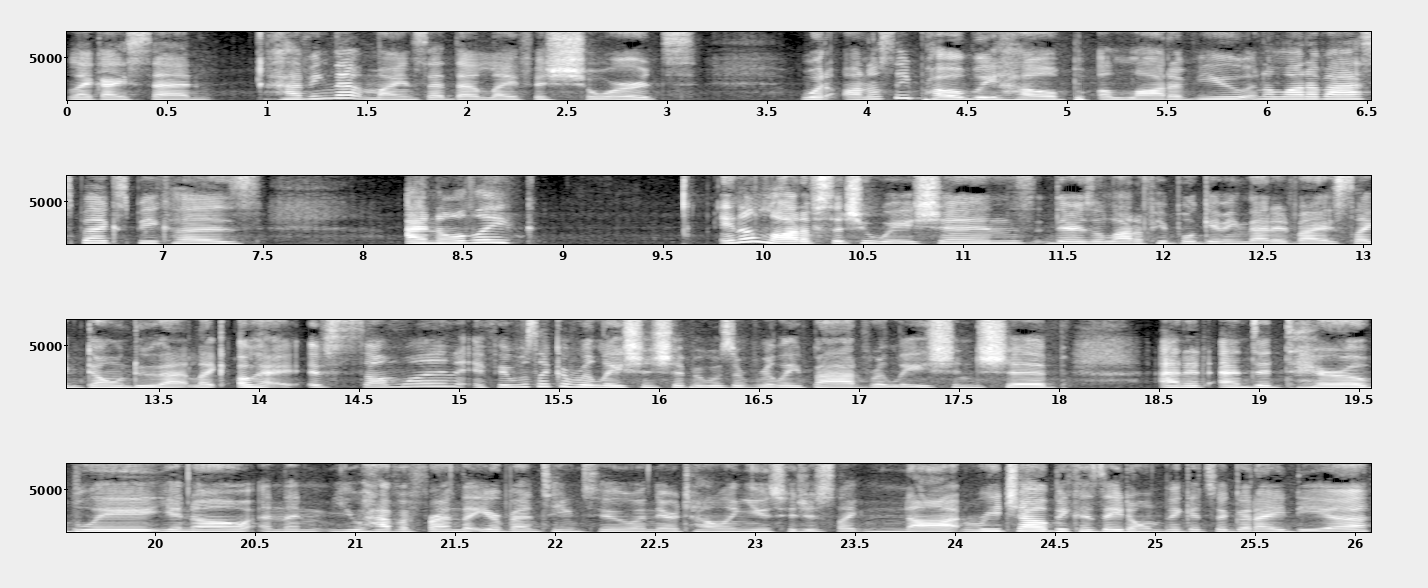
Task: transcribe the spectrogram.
Like i said having that mindset that life is short would honestly probably help a lot of you in a lot of aspects because I know like in a lot of situations there's a lot of people giving that advice like don't do that. Like okay if someone if it was like a relationship it was a really bad relationship and it ended terribly you know and then you have a friend that you're venting to and they're telling you to just like not reach out because they don't think it's a good idea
